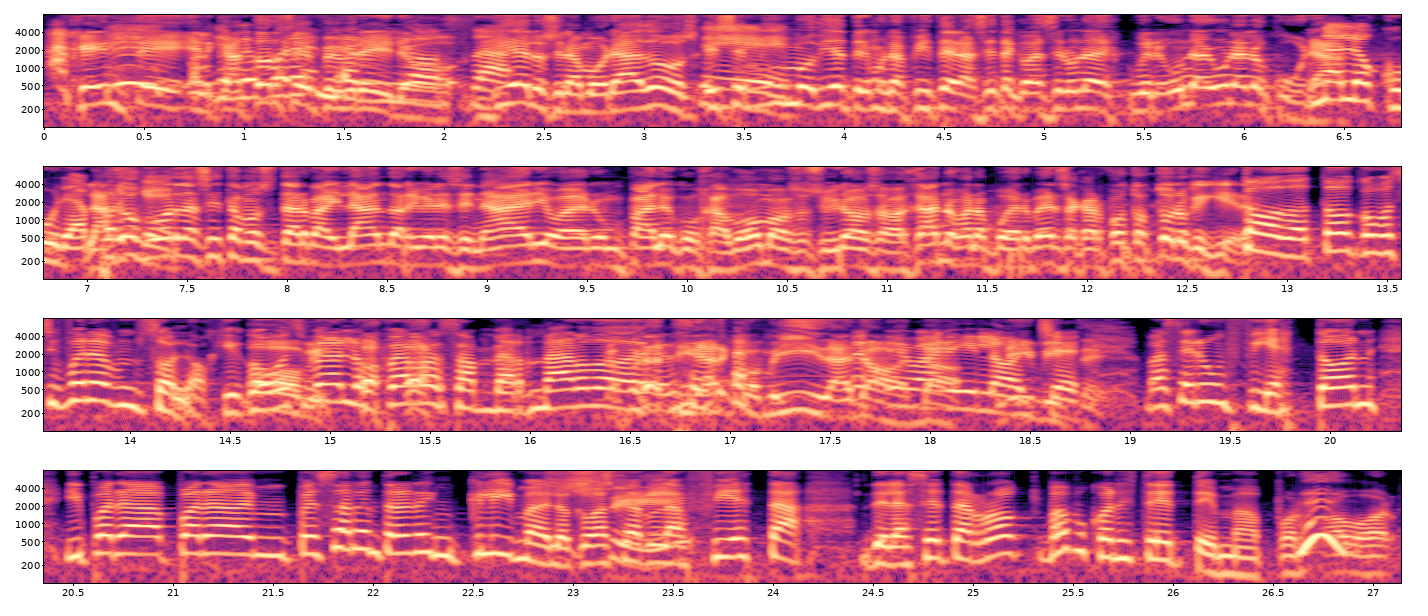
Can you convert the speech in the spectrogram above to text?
Gente, el Porque me 14 de febrero, nerviosa. Día de los Enamorados, Sí. ese mismo día tenemos la fiesta de la Z que va a ser una, una, una locura. Una locura, Las ¿por dos qué? gordas estas vamos a estar bailando arriba del escenario, va a haber un palo con jabón, vamos a subir, vamos a bajar, nos van a poder ver, sacar fotos, todo lo que quieran. Todo, todo, como si fuera un zoológico, como si fueran los perros de San Bernardo Nos van a de, tirar comida, no, de no, Bariloche. límite. Va a ser un fiestón. Y para, para empezar a entrar en clima de lo que va Sí. a ser la fiesta de la Z Rock, vamos con este tema, por Uh. favor.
